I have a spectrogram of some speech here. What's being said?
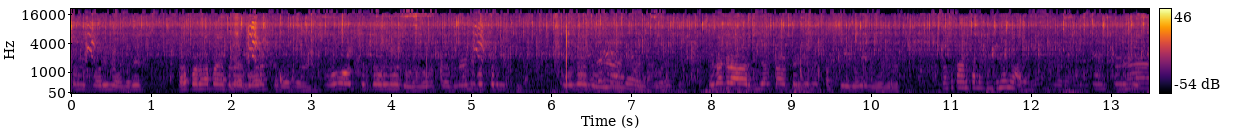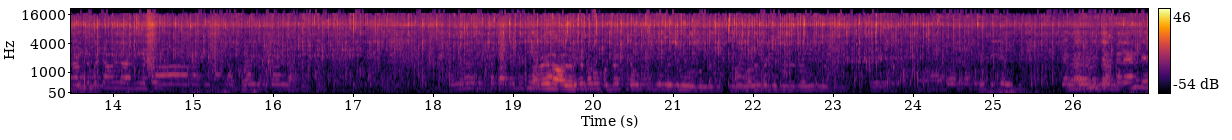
ਪਰ ਪਾਣੀ ਲਾਉਂਦੇ ਨੇ। ਆਪਾਂ ਦਾ ਪਾਈਪ ਲਾਈਨ ਨੂੰ ਰੱਖਦਾ ਪਾਣੀ ਉਹ ਕਿੱਦਾਂ ਉਹਨਾਂ ਜੋੜਨਾ ਉਹ ਪਾਈਪ ਲਾਈਨ ਨਹੀਂ ਪੱਤਰ ਉਹਦਾ ਜੋੜਨਾ। ਇਹਦਾ ਕਰਾਰ ਦੀ ਤਾਂ ਕਰੀਏ ਮੈਂ ਪੱਤੇ ਲੋਰ ਮੋੜ ਦੇ ਬਸ ਕੰਮ ਕਰਨ ਦੀ ਨੂੰ ਆ ਜਾਂਦੇ ਹਾਂ, ਰੰਗ ਬਟਾਉਣ ਲੱਗ ਗਈਆਂ ਤੇ। ਰੰਗ ਬਟਾਉਣ ਲੱਗ ਗਈਆਂ ਨਵੇਂ ਲਾ ਦੇਣਗੇ ਤੁਹਾਨੂੰ ਵੱਡੇ ਦੀ ਹੋਣੀ ਜਿਵੇਂ ਕਿ ਹੋਰ ਬੰਦੇ ਕੁੱਤੇ ਵਾਲੇ ਮੈਂ ਕਿਸੇ ਦੇ ਗੱਲ ਨਹੀਂ ਤੇ ਕੱਲ ਨੂੰ ਚੱਕ ਲੈਣਗੇ।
